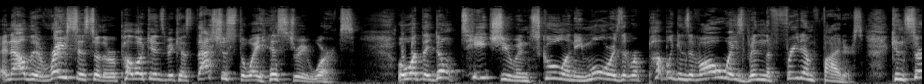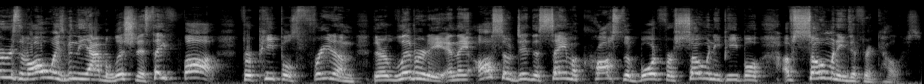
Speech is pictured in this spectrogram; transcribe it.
and now the racists are the Republicans, because that's just the way history works. But what they don't teach you in school anymore is that Republicans have always been the freedom fighters. Conservatives have always been the abolitionists. They fought for people's freedom, their liberty, and they also did the same across the board for so many people of so many different colors.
